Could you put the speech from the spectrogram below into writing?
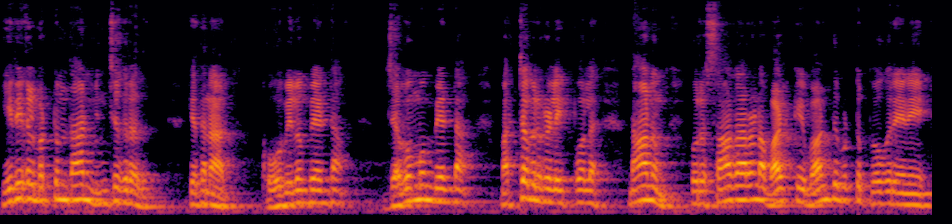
இவைகள் மட்டும்தான் மிஞ்சுகிறது. இதனால் கோவிலும் வேண்டாம் ஜெபமும் வேண்டாம். மற்றவர்களைப் போல நானும் ஒரு சாதாரண வாழ்க்கை வாழ்ந்துவிட்டு போகிறேனே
